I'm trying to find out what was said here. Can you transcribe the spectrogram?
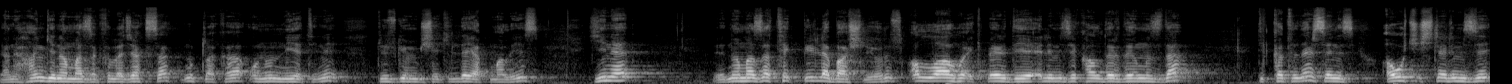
Yani hangi namazı kılacaksak mutlaka onun niyetini düzgün bir şekilde yapmalıyız. Yine e, namaza tekbirle başlıyoruz. Allahu Ekber diye elimizi kaldırdığımızda dikkat ederseniz avuç işlerimizi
